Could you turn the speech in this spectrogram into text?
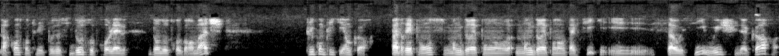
Par contre, quand on lui pose aussi d'autres problèmes dans d'autres grands matchs, plus compliqué encore. Pas de réponse, manque de répondre, manque de répondre en tactique, et ça aussi, oui, je suis d'accord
